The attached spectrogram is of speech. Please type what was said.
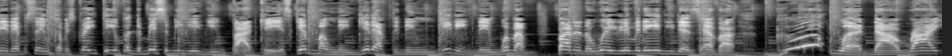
minute episode coming straight to you from the Missing Media You podcast. Good morning, good afternoon, good evening. What about part of the way you living in? You just have a good one now, right?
